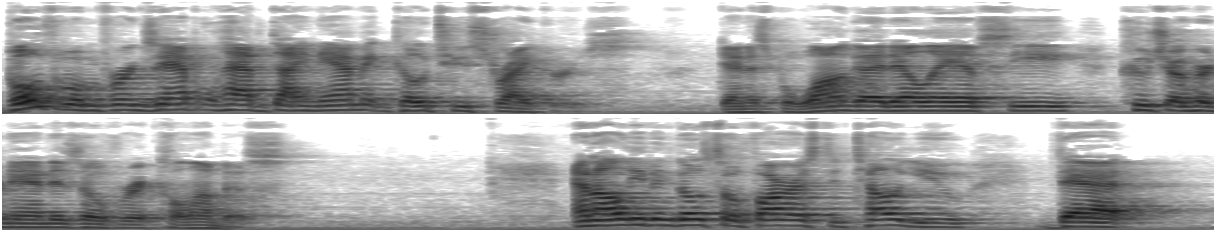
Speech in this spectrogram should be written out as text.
Both of them, for example, have dynamic go-to strikers. Dennis Bouanga at LAFC, Cucho Hernandez over at Columbus. And I'll even go so far as to tell you that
